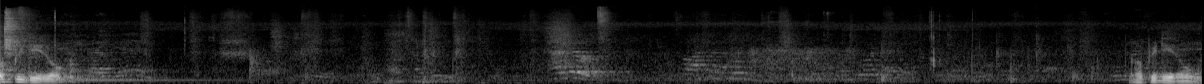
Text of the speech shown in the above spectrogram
O pedido. O pedido.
